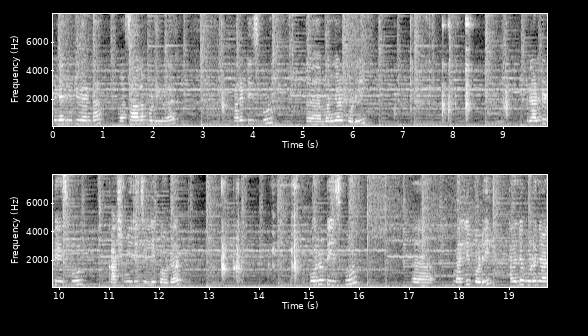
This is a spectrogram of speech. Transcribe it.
പിന്നെ ഇതിലേക്ക് വേണ്ട മസാലപ്പൊടികൾ അര ടീസ്പൂൺ മഞ്ഞൾപ്പൊടി രണ്ട് ടീസ്പൂൺ കാശ്മീരി ചില്ലി പൗഡർ ഒരു ടീസ്പൂൺ മല്ലിപ്പൊടി അതിന്റെ കൂടെ ഞാൻ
